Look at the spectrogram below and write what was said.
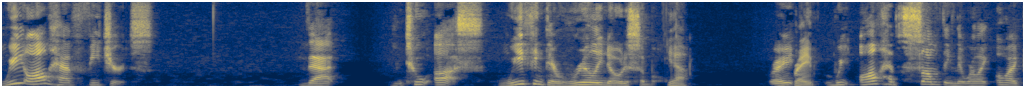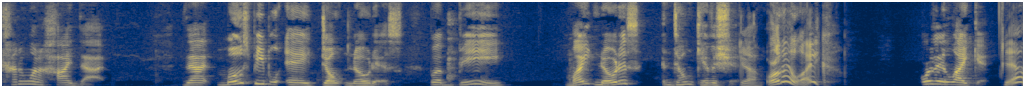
We all have features that to us, we think they're really noticeable. Yeah. Right? right we all have something that we're like, oh, I kind of want to hide that. That most people A don't notice, but B might notice and don't give a shit. yeah or they like Or they like it. Yeah.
